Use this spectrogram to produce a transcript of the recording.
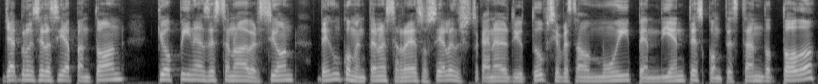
Ya conocí la silla Pantón. ¿Qué opinas de esta nueva versión? Deja un comentario en nuestras redes sociales, en nuestro canal de YouTube. Siempre estamos muy pendientes, contestando todo.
